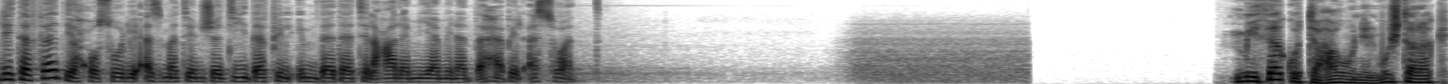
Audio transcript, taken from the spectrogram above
لتفادي حصول أزمة جديدة في الإمدادات العالمية من الذهب الأسود. ميثاق التعاون المشترك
